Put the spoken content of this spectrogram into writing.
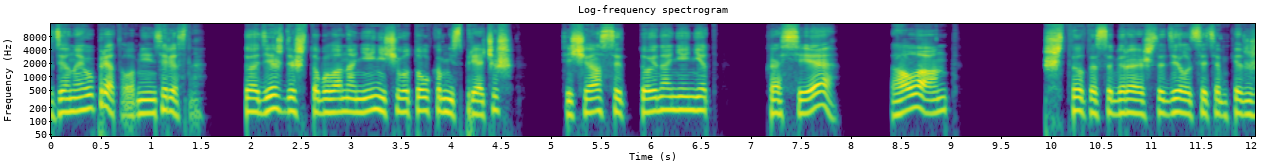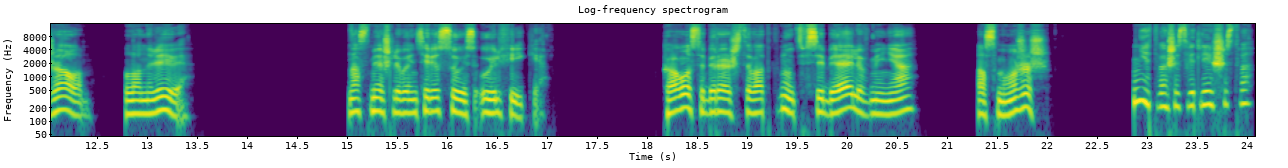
Где она его прятала, мне интересно. В той одежде, что была на ней, ничего толком не спрячешь. Сейчас и той на ней нет. Косе? Талант. Что ты собираешься делать с этим кинжалом, Ланливи? Насмешливо интересуюсь у эльфийки. Кого собираешься воткнуть, в себя или в меня? А сможешь? Нет, ваше светлейшество.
